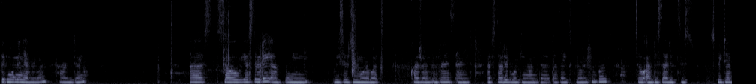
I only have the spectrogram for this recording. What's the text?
Good morning, everyone. How are you doing? Uh, so yesterday I've been researching more about causal inference and I've started working on the data exploration part. So I've decided to switch up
